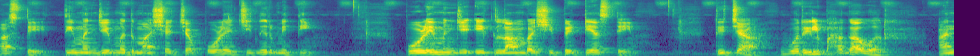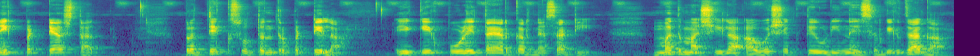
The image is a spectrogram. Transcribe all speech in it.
असते ती म्हणजे मधमाशाच्या पोळ्याची निर्मिती. पोळे म्हणजे एक लांब अशी पेटी असते. तिच्या वरील भागावर अनेक पट्ट्या असतात. प्रत्येक स्वतंत्र पट्टीला एक एक पोळे तयार करण्यासाठी मधमाशीला आवश्यक तेवढी नैसर्गिक जागा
